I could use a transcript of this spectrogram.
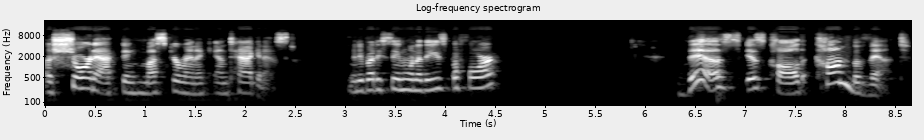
a short-acting muscarinic antagonist. Anybody seen one of these before? This is called Combivent.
